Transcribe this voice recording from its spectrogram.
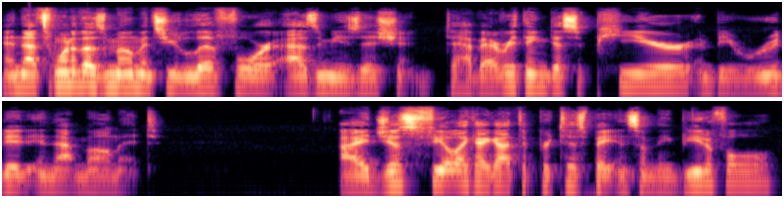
And that's one of those moments you live for as a musician to have everything disappear and be rooted in that moment. I just feel like I got to participate in something beautiful.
